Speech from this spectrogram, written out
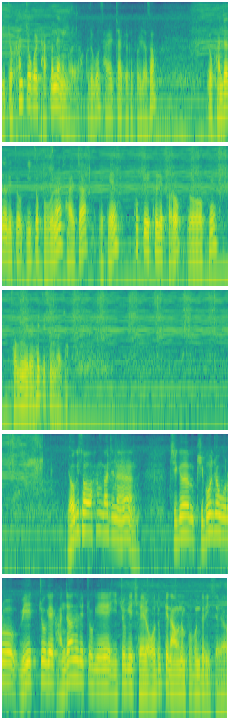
이쪽 한쪽을 다 끝내는 거예요. 그리고 살짝 이렇게 돌려서 이 관자놀이 쪽 이쪽 부분을 살짝 이렇게 토끼 클리퍼로 이렇게 정리를 해 주시는 거죠. 여기서 한 가지는 지금 기본적으로 위쪽에 관자놀이 쪽에 이쪽이 제일 어둡게 나오는 부분들이 있어요.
